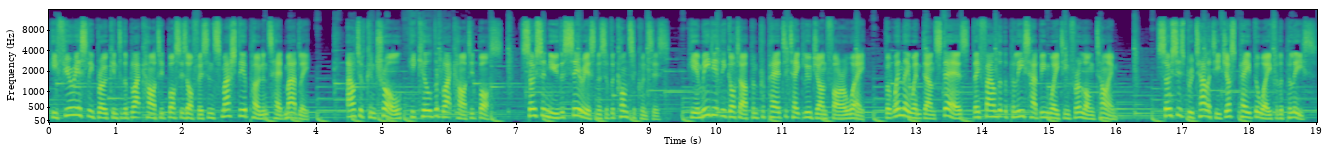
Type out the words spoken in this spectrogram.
He furiously broke into the black-hearted boss's office and smashed the opponent's head madly. Out of control, he killed the black-hearted boss. Sosa knew the seriousness of the consequences. He immediately got up and prepared to take Lujan far away. But when they went downstairs, they found that the police had been waiting for a long time. Sosa's brutality just paved the way for the police.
